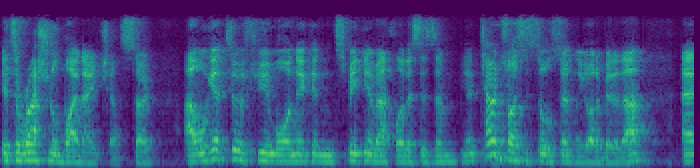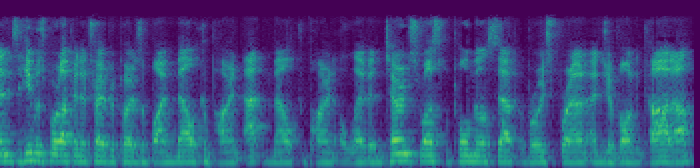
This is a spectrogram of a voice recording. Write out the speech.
it's irrational by nature. So uh, we'll get to a few more, Nick. And speaking of athleticism, you know, Terrence Ross has still certainly got a bit of that. And he was brought up in a trade proposal by Mel Capone at Mel Capone 11. Terrence Ross for Paul Millsap, Bruce Brown, and Jevon Carter.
